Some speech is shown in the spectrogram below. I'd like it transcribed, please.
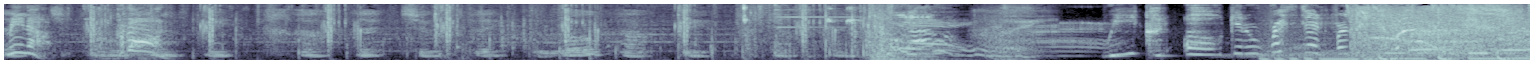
Meena, come on. We could all get arrested for this.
